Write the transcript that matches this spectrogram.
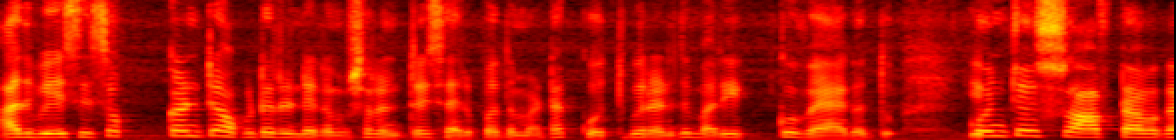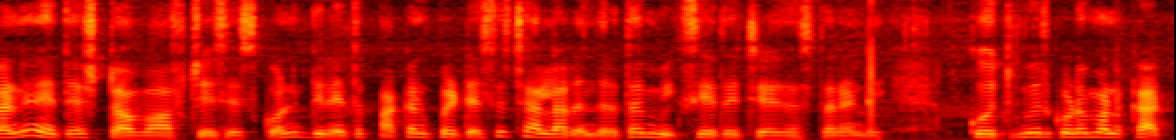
అది వేసేసి ఒక్కంటే ఒకటి రెండు నిమిషాలు అంటే సరిపోదన్నమాట. కొత్తిమీర అనేది మరీ ఎక్కువ వేగద్దు. కొంచెం సాఫ్ట్ అవ్వగానే అయితే స్టవ్ ఆఫ్ చేసేసుకొని దీని అయితే పక్కన పెట్టేసి చల్లారిన తర్వాత మిక్సీ అయితే చేసేస్తారండి కొత్తిమీర కూడా మనం కట్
